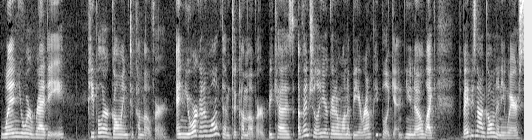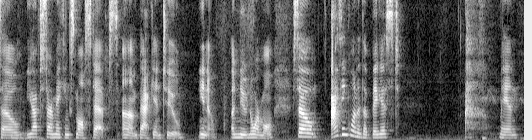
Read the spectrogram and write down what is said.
when you're ready, people are going to come over and you're going to want them to come over because eventually you're going to want to be around people again. You know, like the baby's not going anywhere. So you have to start making small steps um, back into, you know, a new normal. So I think one of the biggest man,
